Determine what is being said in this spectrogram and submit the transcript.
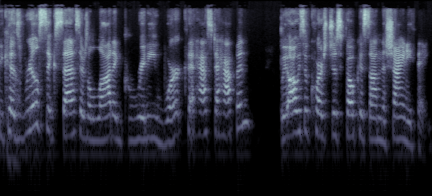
because real success there's a lot of gritty work that has to happen. We always of course just focus on the shiny thing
